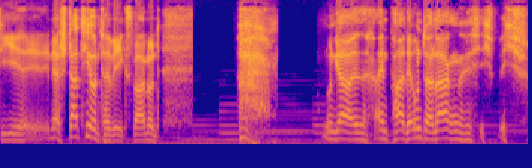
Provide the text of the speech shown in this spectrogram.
die in der Stadt hier unterwegs waren und nun ja, ein paar der Unterlagen, ich, ich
